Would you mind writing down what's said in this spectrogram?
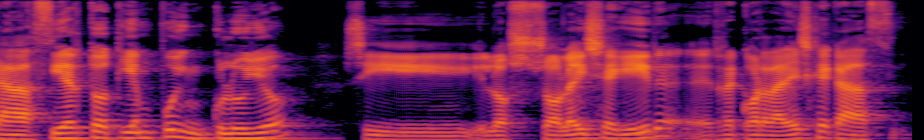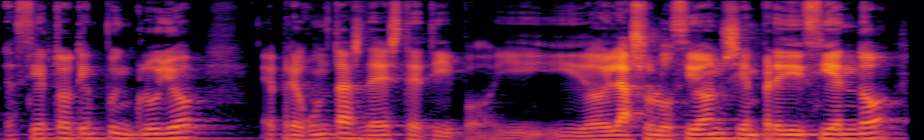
cada cierto tiempo incluyo, si los soléis seguir, eh, recordaréis que cada cierto tiempo incluyo eh, preguntas de este tipo y, doy la solución siempre diciendo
